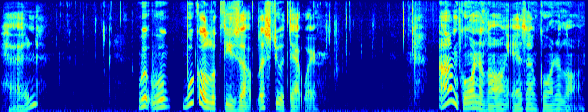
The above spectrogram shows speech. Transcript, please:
head. We'll, we'll, we'll go look these up. Let's do it that way. I'm going along as I'm going along.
